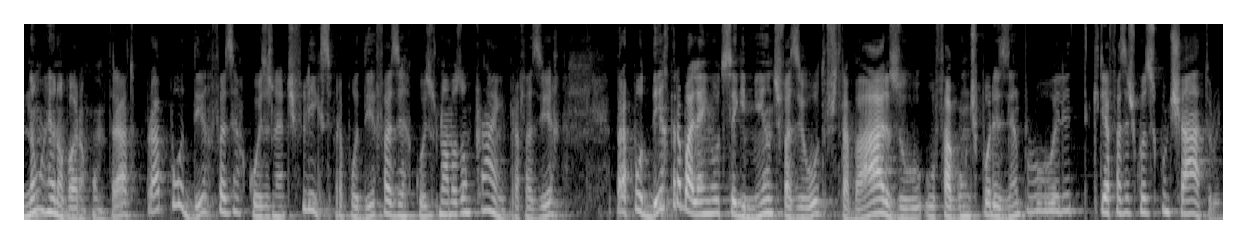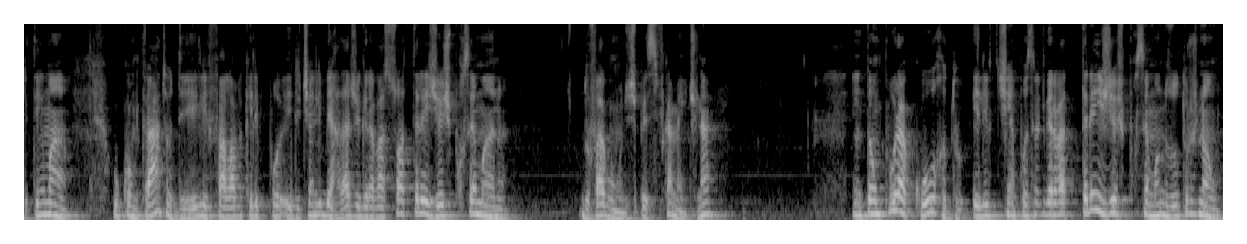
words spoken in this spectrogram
não renovaram o contrato para poder fazer coisas na Netflix, para poder fazer coisas no Amazon Prime, para fazer para poder trabalhar em outros segmentos, fazer outros trabalhos. O, o, Fagundes, por exemplo, ele queria fazer as coisas com teatro. Ele tem uma o contrato dele falava que ele, ele tinha liberdade de gravar só três dias por semana do Fagundes, especificamente, né? Então, por acordo, ele tinha a possibilidade de gravar três dias por semana, os outros não.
